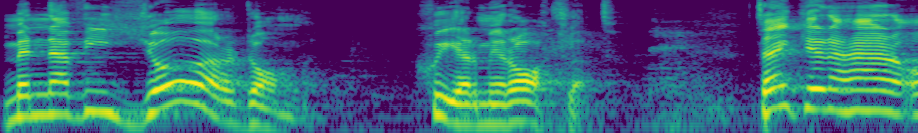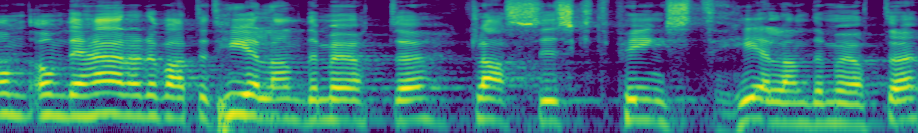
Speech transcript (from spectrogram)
Men när vi gör dem sker miraklet. Tänk er det här om, om det här hade varit ett helande möte, klassiskt pingst helande möte.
